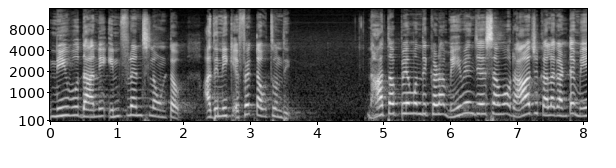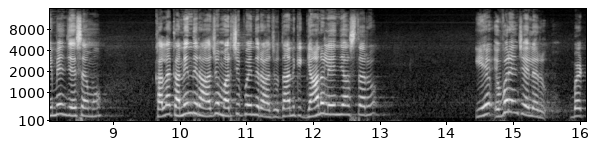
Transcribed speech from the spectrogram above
నీవు దాని ఇన్ఫ్లుయెన్స్లో ఉంటావు. అది నీకు ఎఫెక్ట్ అవుతుంది. నా తప్పేముంది ఇక్కడ? మేమేం చేసాము రాజు కలగంటే మేమేం చేసాము కల కనింది రాజు మర్చిపోయింది రాజు. దానికి జ్ఞానులు ఏం చేస్తారు? ఏ ఎవరేం చేయలేరు. బట్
